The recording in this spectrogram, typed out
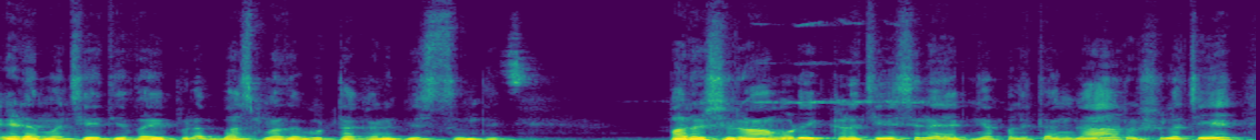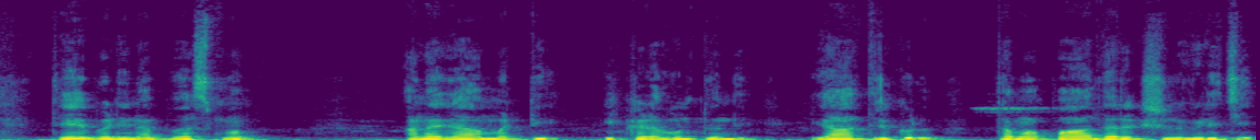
ఎడమ చేతి వైపున భస్మద గుట్ట కనిపిస్తుంది. పరశురాముడు ఇక్కడ చేసిన యజ్ఞ ఫలితంగా ఋషులచే తేబడిన భస్మం అనగా మట్టి ఇక్కడ ఉంటుంది. యాత్రికులు తమ పాదరక్షలు విడిచి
